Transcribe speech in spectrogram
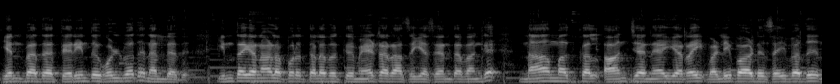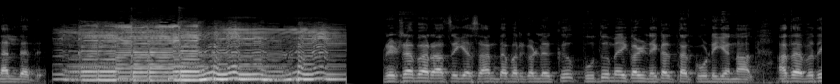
என்பதை தெரிந்து கொள்வது நல்லது. இன்றைய நாளை பொறுத்தளவுக்கு மேஷராசியை சேர்ந்தவங்க நாமக்கல் ஆஞ்சநேயரை வழிபாடு செய்வது நல்லது. ரிஷப ராசியை சார்ந்தவர்களுக்கு புதுமைகள் நிகழ்த்தக்கூடிய நாள். அதாவது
